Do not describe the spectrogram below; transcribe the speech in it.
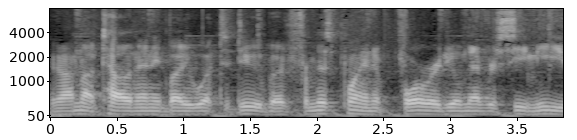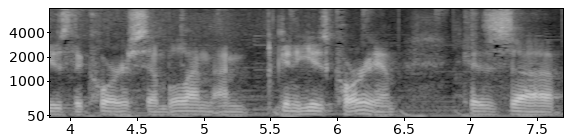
you know, I'm not telling anybody what to do, but from this point forward, you'll never see me use the core symbol. I'm, I'm going to use Coreum because, uh,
